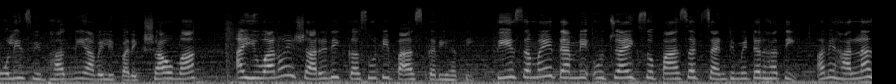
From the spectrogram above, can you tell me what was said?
પોલીસ વિભાગની આવેલી પરીક્ષાઓમાં આ યુવાનોએ શારીરિક કસોટી પાસ કરી હતી. તે સમયે તેમની ઊંચાઈ એકસો સેન્ટીમીટર હતી અને હાલના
